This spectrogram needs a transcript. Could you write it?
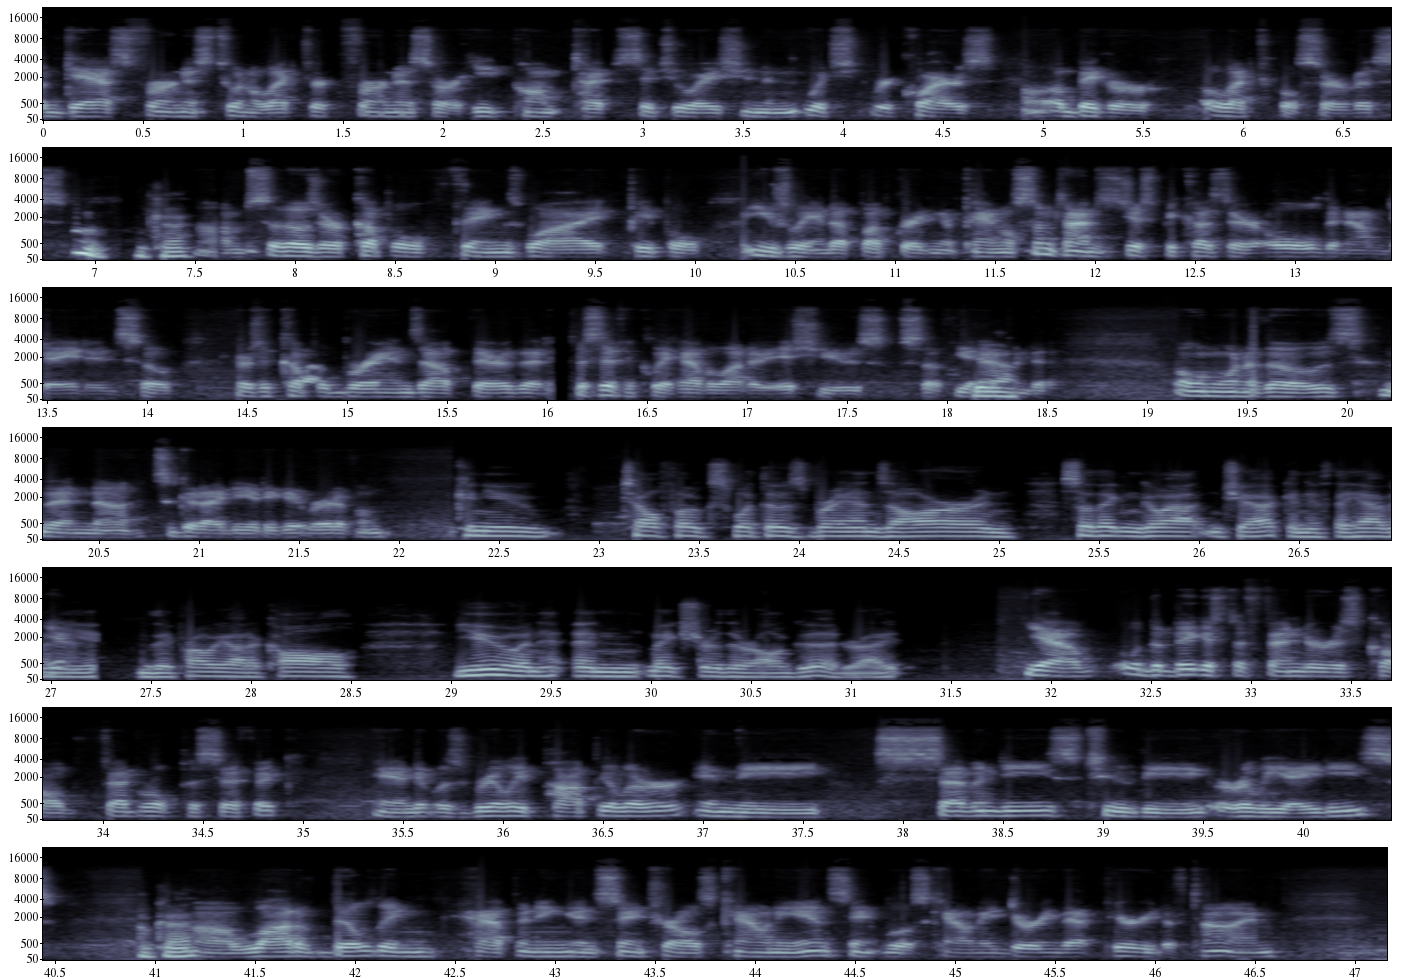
a gas furnace to an electric furnace or a heat pump type situation, and which requires a bigger electrical service. Hmm, okay. Um, so those are a couple things why people usually end up upgrading their panels. Sometimes it's just because they're old and outdated. So there's a couple brands out there that specifically have a lot of issues. So if you yeah. happen to own one of those, then uh, it's a good idea to get rid of them. Can you tell folks what those brands are and so they can go out and check and if they have any yeah. they probably ought to call you and and make sure they're all good, right? Yeah, well, the biggest offender is called Federal Pacific, and it was really popular in the 70s to the early 80s. Okay. Uh, a lot of building happening in St. Charles County and St. Louis County during that period of time.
